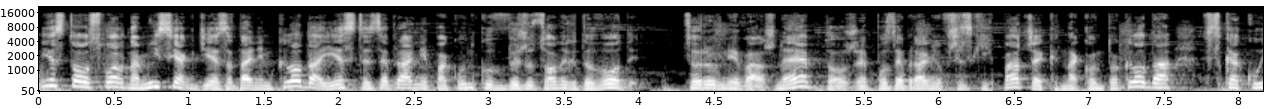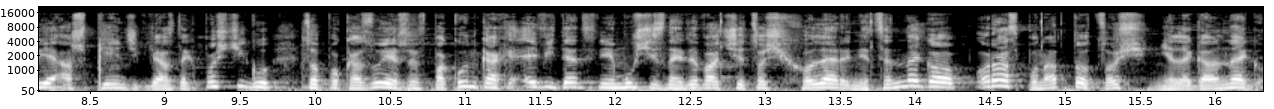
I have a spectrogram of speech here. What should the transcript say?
Jest to sławna misja, gdzie zadaniem Kloda jest zebranie pakunków wyrzuconych do wody. Co równie ważne, to że po zebraniu wszystkich paczek na konto Kloda wskakuje aż 5 gwiazdek pościgu, co pokazuje, że w pakunkach ewidentnie musi znajdować się coś cholernie cennego oraz ponadto coś nielegalnego.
